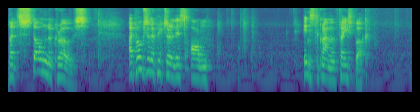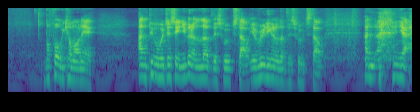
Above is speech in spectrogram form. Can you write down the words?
But Stone the Crows. I posted a picture of this on Instagram and Facebook before we come on here. And people were just saying, you're going to love this Woot Stout. You're really going to love this Woot Stout. And, and yeah,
